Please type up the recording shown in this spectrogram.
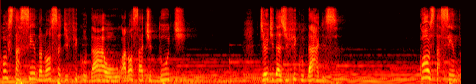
Qual está sendo a nossa dificuldade ou a nossa atitude diante das dificuldades? Qual está sendo?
